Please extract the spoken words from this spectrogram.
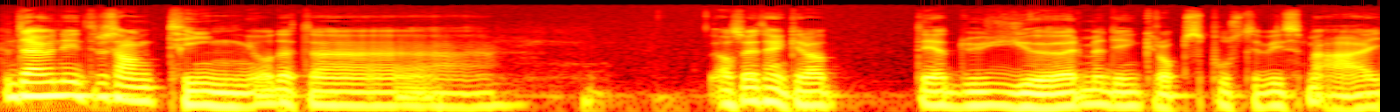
Men det er jo en interessant ting, og dette Altså, jeg tenker at det du gjør med din kroppspositivisme er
